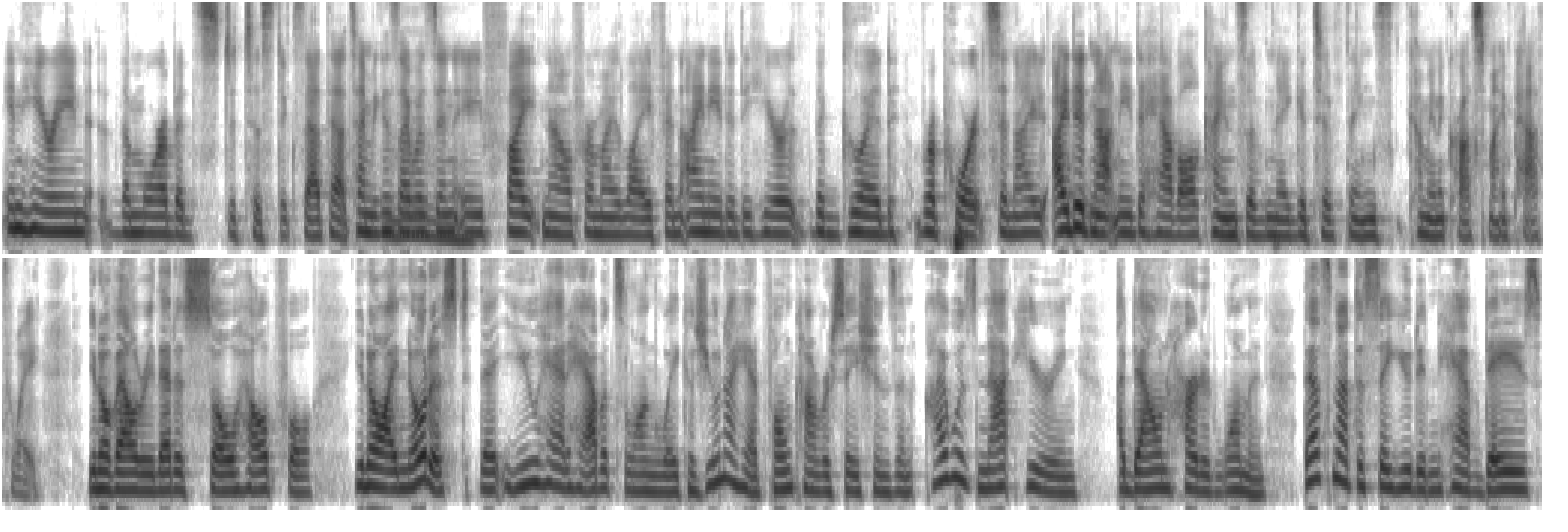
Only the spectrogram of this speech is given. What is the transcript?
in hearing the morbid statistics at that time because I was in mm. a fight now for my life and I needed to hear the good reports and I, I did not need to have all kinds of negative things coming across my pathway. You know, Valerie, that is so helpful. You know, I noticed that you had habits along the way because you and I had phone conversations, and I was not hearing a downhearted woman. That's not to say you didn't have days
